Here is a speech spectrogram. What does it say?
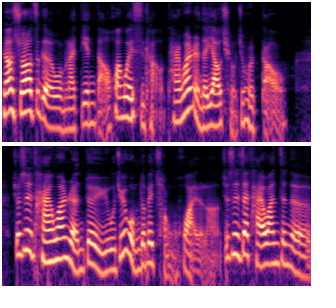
然后说到这个，我们来颠倒换位思考，台湾人的要求就会高，就是台湾人对于，我觉得我们都被宠坏了啦，就是在台湾真的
